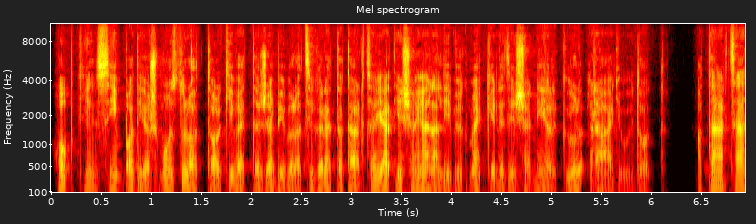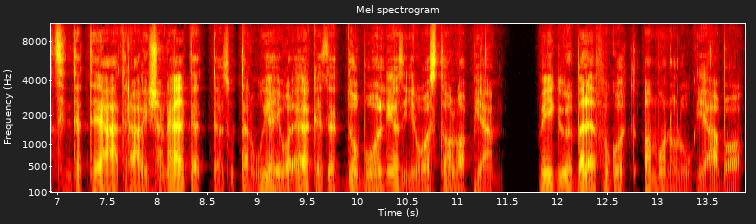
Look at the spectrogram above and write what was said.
Hopkins szimpadias mozdulattal kivette zsebéből a cigarettatárcáját, és a jelenlévők megkérdezése nélkül rágyújtott. A tárcát szinte teátrálisan eltette, azután ujjaival elkezdett dobolni az íróasztal lapján. Végül belefogott a monológiába.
